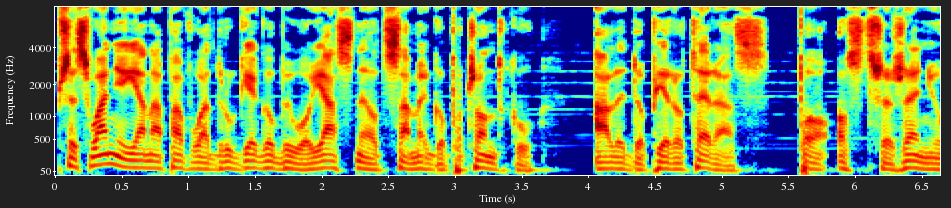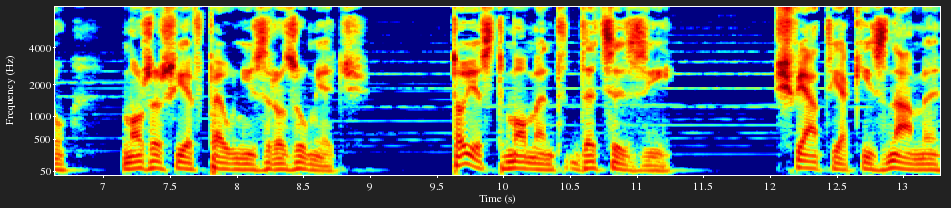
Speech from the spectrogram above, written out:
Przesłanie Jana Pawła II było jasne od samego początku, ale dopiero teraz, po ostrzeżeniu, możesz je w pełni zrozumieć. To jest moment decyzji. Świat, jaki znamy,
